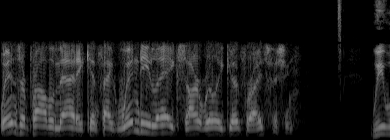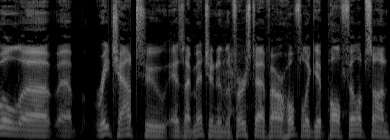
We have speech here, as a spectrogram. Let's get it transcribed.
winds are problematic. In fact, windy lakes aren't really good for ice fishing. We will uh, uh, reach out to, as I mentioned in the first half hour, hopefully get Paul Phillips on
